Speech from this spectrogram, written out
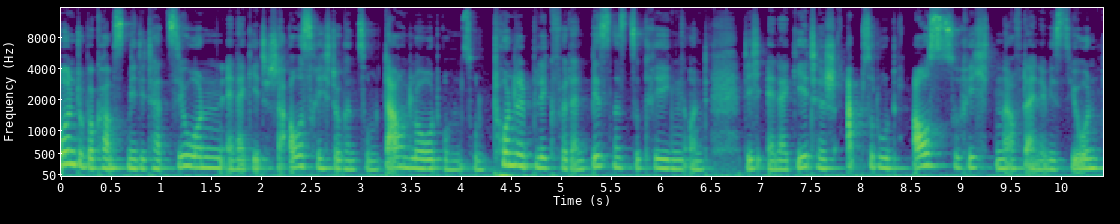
und du bekommst Meditationen, energetische Ausrichtungen zum Download, um so einen Tunnelblick für dein Business zu kriegen und dich energetisch absolut auszurichten auf deine Vision.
